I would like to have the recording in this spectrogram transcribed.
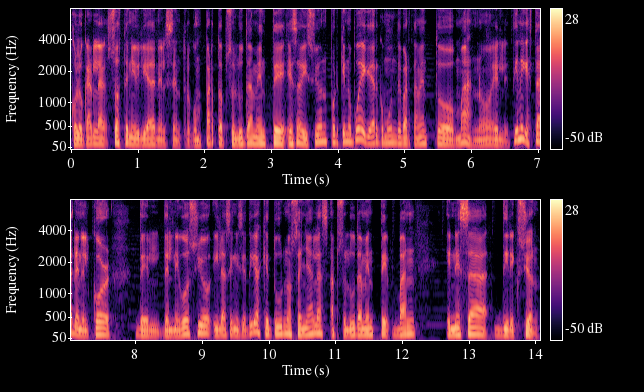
colocar la sostenibilidad en el centro. Comparto absolutamente esa visión porque no puede quedar como un departamento más, ¿no? tiene que estar en el core del, del negocio y las iniciativas que tú nos señalas absolutamente van en esa dirección.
